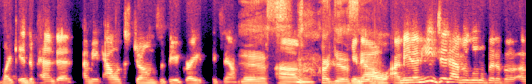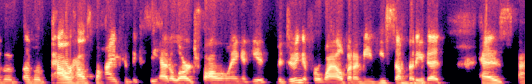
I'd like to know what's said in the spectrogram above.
like independent i mean alex jones would be a great example yes. um, i guess you know? yeah. i mean and he did have a little bit of a, of a of a powerhouse behind him because he had a large following and he had been doing it for a while. But i mean he's somebody that has uh,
